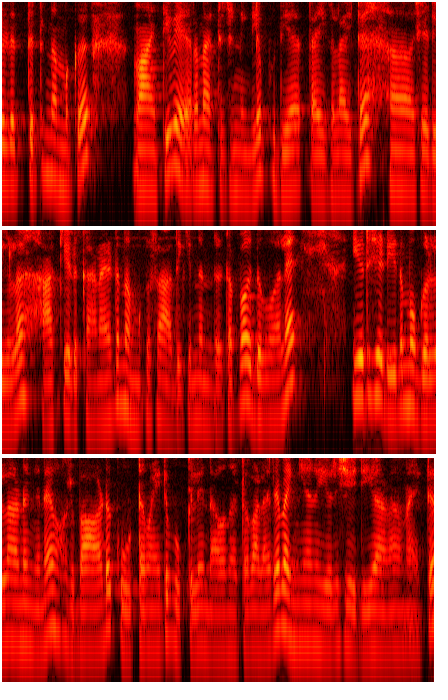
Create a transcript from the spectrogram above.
എടുത്തിട്ട് നമുക്ക് മാറ്റി വേറെ നട്ടിട്ടുണ്ടെങ്കിൽ പുതിയ തൈകളായിട്ട് ചെടികൾ ആക്കിയെടുക്കാനായിട്ട് നമുക്ക് സാധിക്കുന്നുണ്ട് കേട്ടോ. അപ്പോൾ ഇതുപോലെ ഈ ഒരു ചെടിയുടെ മുകളിലാണ് ഇങ്ങനെ ഒരുപാട് കൂട്ടമായിട്ട് പൂക്കൾ ഉണ്ടാവുന്നത് കേട്ടോ. വളരെ ഭംഗിയാണ് ഈ ഒരു ചെടി കാണാനായിട്ട്.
